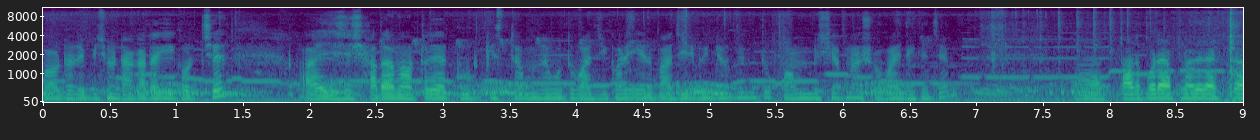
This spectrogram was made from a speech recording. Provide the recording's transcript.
পাউডারের পিছনে ডাকাডাকি করছে। আর এই যে সাদা নটটা, যা টুর্কি স্টামনের মতো বাজি করে, এর বাজির ভিডিও কিন্তু কম বেশি আপনারা সবাই দেখেছেন। আর তারপরে আপনাদের একটা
